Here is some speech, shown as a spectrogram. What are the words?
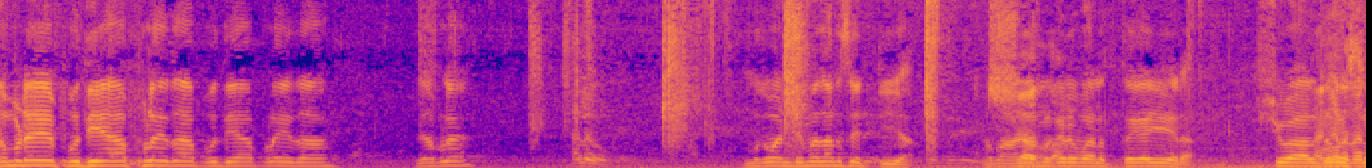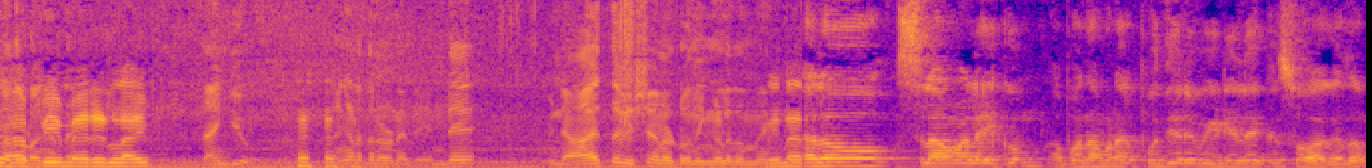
നമ്മുടെ പുതിയ ആപ്പിൾ ഏതാ? പുതിയ ആപ്പിൾ ഏതാ? ഇതാപ്പിളെ ഹലോ നമുക്ക് വണ്ടി മേലാണ് സെറ്റ് ചെയ്യാം. അപ്പൊ ആദ്യം നമുക്കൊരു വലത്ത് കൈ തരാം happy married life thank you അങ്ങനെ തന്നെ പിന്നെ ആദ്യത്തെ വിഷയമാണ് കേട്ടോ നിങ്ങൾ തന്നെ ഹലോ അസ്സാം വലൈക്കും അപ്പൊ നമ്മുടെ പുതിയൊരു വീഡിയോയിലേക്ക് സ്വാഗതം.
